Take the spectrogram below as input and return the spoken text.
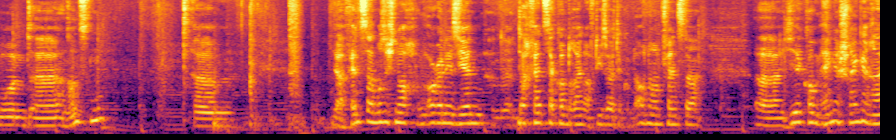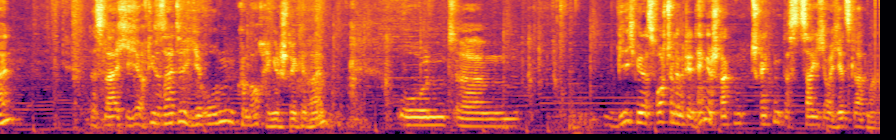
Und äh, ansonsten, ähm, ja, Fenster muss ich noch organisieren. Dachfenster kommt rein, auf die Seite kommt auch noch ein Fenster. Äh, hier kommen Hängeschränke rein. Das gleiche hier auf dieser Seite. Hier oben kommen auch Hängeschränke rein. Und ähm, wie ich mir das vorstelle mit den Hängeschränken, das zeige ich euch jetzt gerade mal.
